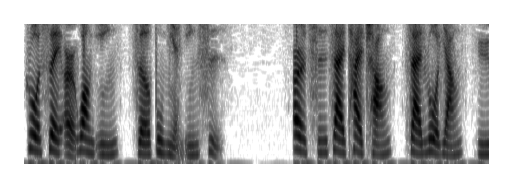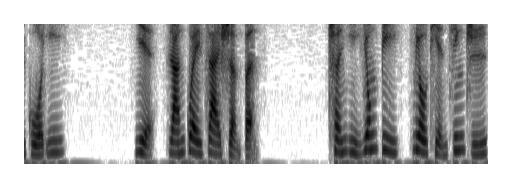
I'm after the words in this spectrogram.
若遂而忘淫，则不免淫祀。二词在太常，在洛阳，于国一也。然贵在审本，臣以拥蔽，谬舔金直，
